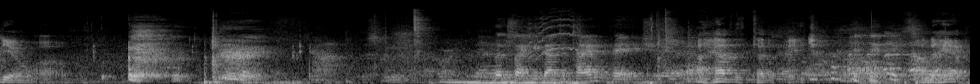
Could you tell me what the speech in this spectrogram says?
video, uh, Looks like you got the title page. I have the title page. And I have,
